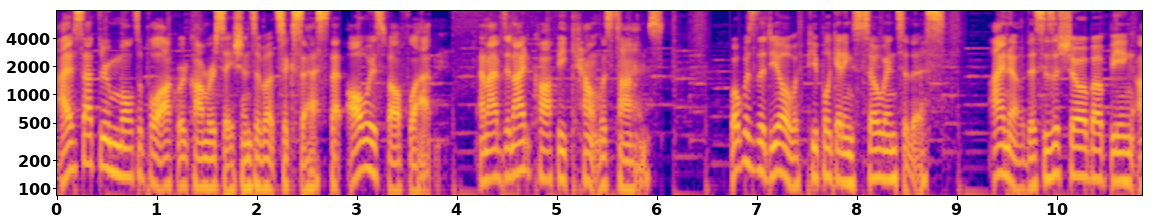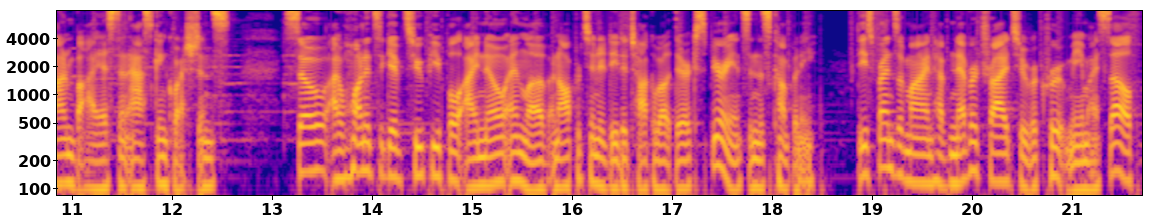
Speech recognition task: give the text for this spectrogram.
I've sat through multiple awkward conversations about success that always fell flat, and I've denied coffee countless times. What was the deal with people getting so into this? I know this is a show about being unbiased and asking questions, so, I wanted to give two people I know and love an opportunity to talk about their experience in this company. These friends of mine have never tried to recruit me myself,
